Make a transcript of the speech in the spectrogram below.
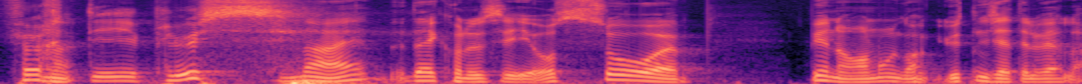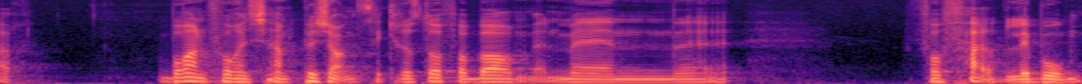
40 pluss. Nei, det kan du si. Og så eh, begynner andre omgang uten Kjetil Wæler. Brann får en kjempesjanse. Kristoffer Barmen med en uh, forferdelig bom,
